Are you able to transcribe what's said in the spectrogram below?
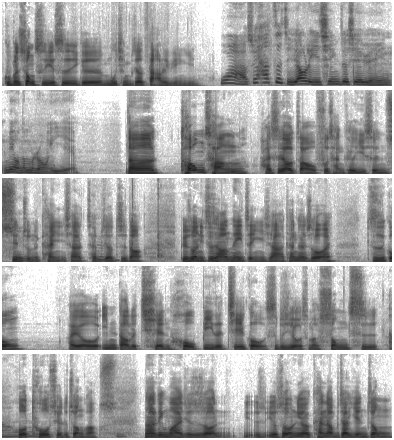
骨盆松弛也是一个目前比较大的原因。哇，所以他自己要厘清这些原因没有那么容易耶。那、呃、通常还是要找妇产科医生精准的看一下，才比较知道。嗯、比如说你至少要内诊一下，看看说，哎，子宫还有阴道的前后壁的结构是不是有什么松弛或脱水的状况。那另外就是说，有有时候你要看到比较严重，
